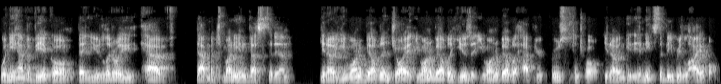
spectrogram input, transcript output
when you have a vehicle that you literally have that much money invested in, you know, you want to be able to enjoy it. You want to be able to use it. You want to be able to have your cruise control. You know, it, it needs to be reliable.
